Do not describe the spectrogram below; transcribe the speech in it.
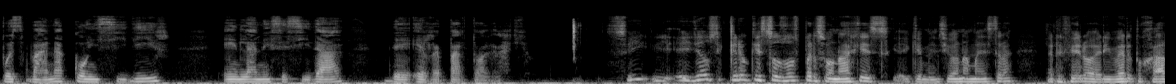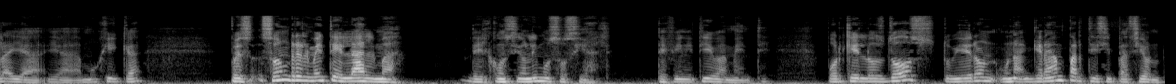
pues van a coincidir en la necesidad del reparto agrario. Sí, yo sí creo que estos dos personajes que, menciona maestra, me refiero a Heriberto Jara y a, Mujica, pues son realmente el alma del constitucionalismo social, definitivamente, porque los dos tuvieron una gran participación,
